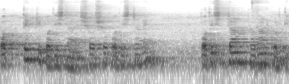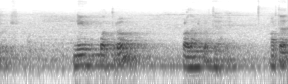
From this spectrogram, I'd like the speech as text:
প্রত্যেকটি প্রতিষ্ঠানে স্ব প্রতিষ্ঠানে প্রতিষ্ঠান প্রদান কর্তৃক নিয়োগপত্র প্রদান করতে হবে। অর্থাৎ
